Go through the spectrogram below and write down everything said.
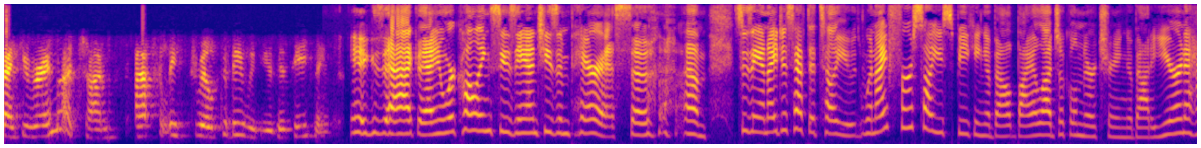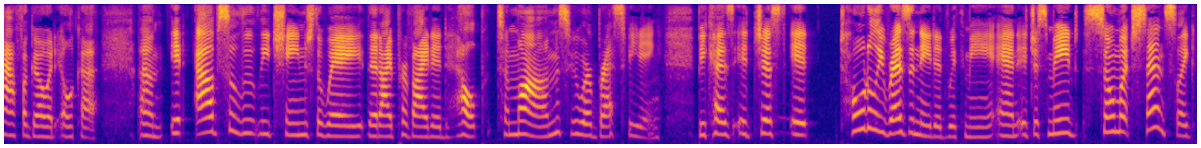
Thank you very much. I'm absolutely thrilled to be with you this evening. Exactly. And we're calling Suzanne. She's in Paris. So, um, Suzanne, I just have to tell you, when I first saw you speaking about biological nurturing about a year and a half ago at ILCA, um, it absolutely changed the way that I provided help to moms who are breastfeeding because it just, it totally resonated with me and it just made so much sense. Like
